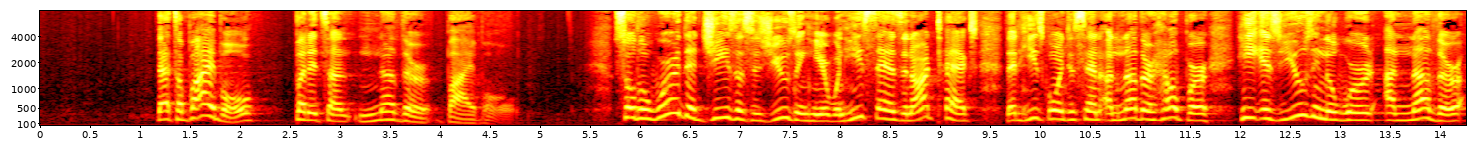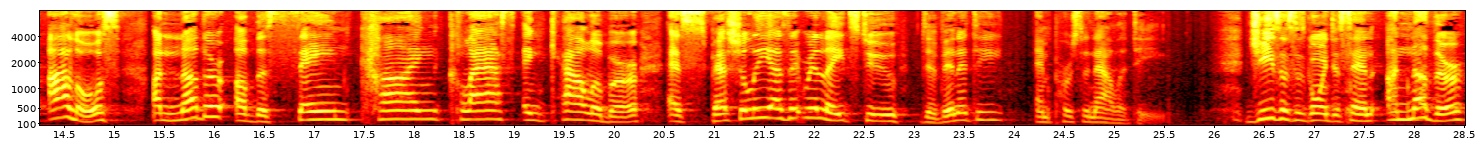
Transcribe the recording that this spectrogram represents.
That's a Bible, but it's another Bible. So, the word that Jesus is using here, when he says in our text that he's going to send another helper, he is using the word another, allos, another of the same kind, class, and caliber, especially as it relates to divinity and personality. Jesus is going to send another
